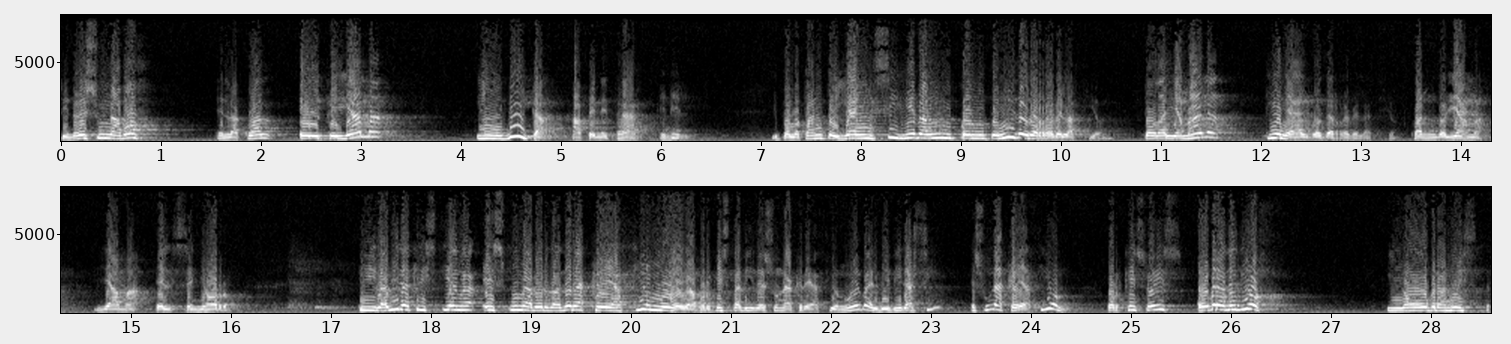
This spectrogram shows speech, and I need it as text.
sino es una voz en la cual el que llama invita a penetrar en él. Y por lo tanto ya en sí lleva un contenido de revelación. Toda llamada tiene algo de revelación. Cuando llama, llama el Señor. Y la vida cristiana es una verdadera creación nueva, porque esta vida es una creación nueva, el vivir así es una creación, porque eso es obra de Dios y no obra nuestra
